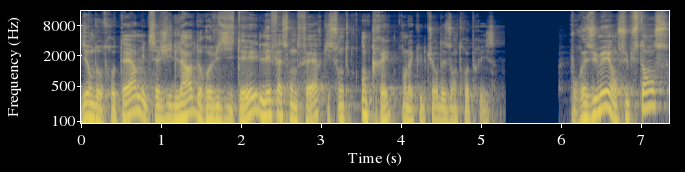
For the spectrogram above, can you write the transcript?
Dit en d'autres termes, il s'agit là de revisiter les façons de faire qui sont ancrées dans la culture des entreprises. Pour résumer, en substance,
